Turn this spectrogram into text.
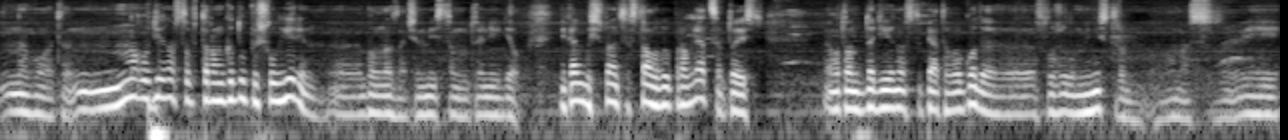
вот. Но в 92 году пришел Ерин, э, был назначен министром внутренних дел. И как бы ситуация стала выправляться, то есть вот он до 95 -го года э, служил министром у нас, и,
